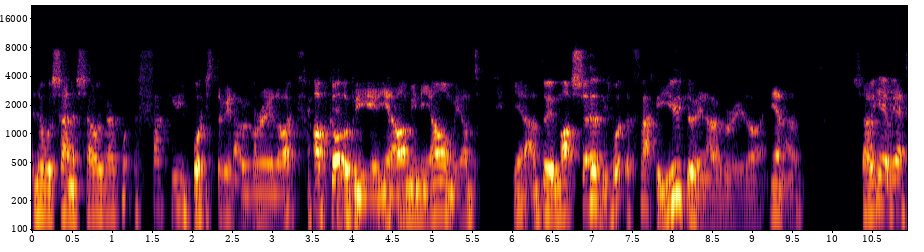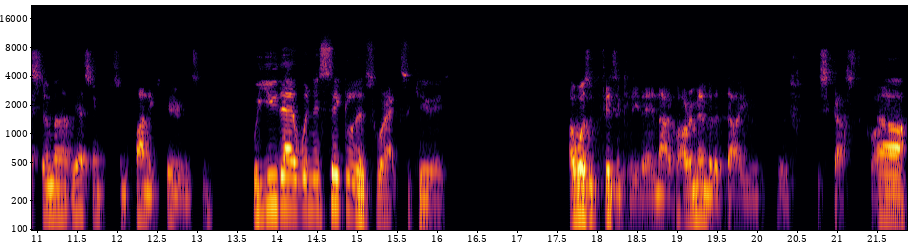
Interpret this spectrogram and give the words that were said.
And all of a sudden, the soldier goes, "What the fuck are you boys doing over here? Like, I've got to be here. You know, I'm in the army. I'm, you know, I'm doing my service. What the fuck are you doing over here? Like, you know." So yeah, we had some uh, we had some some fun experiences. Were you there when the signallers were executed? I wasn't physically there, no, but I remember the day we've discussed quite. Oh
